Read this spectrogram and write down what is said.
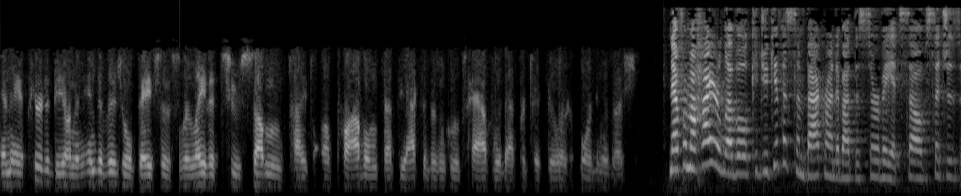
and they appear to be on an individual basis related to some type of problem that the activism groups have with that particular organization. Now, from a higher level, could you give us some background about the survey itself, such as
